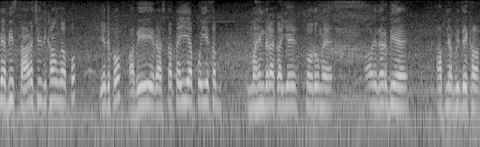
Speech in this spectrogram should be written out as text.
मैं अभी सारा चीज़ दिखाऊँगा आपको। ये देखो, अभी रास्ता पे ही आपको ये सब महिंद्रा का ये शोरूम है और इधर भी है। आपने अभी देखा।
